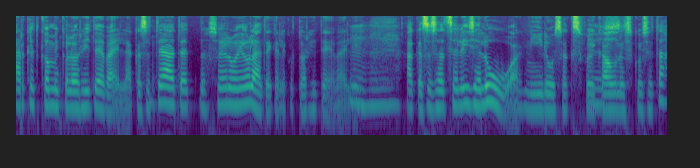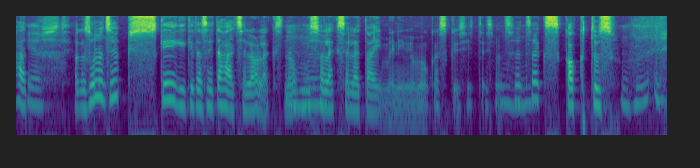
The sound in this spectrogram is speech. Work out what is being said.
ärkadki hommikul orhidee välja, aga sa tead, et noh, su elu ei ole tegelikult orhidee väli mm. -hmm. aga sa saad selle ise luua nii ilusaks või Just. kaunis, kui sa tahad. aga sul on see üks keegi, keda sa ei taha, et seal oleks, noh mm, -hmm. mis mhm. oleks selle taime nimi, mu käest küsiti, siis ma ütlesin, et see oleks kaktus mm. -hmm.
